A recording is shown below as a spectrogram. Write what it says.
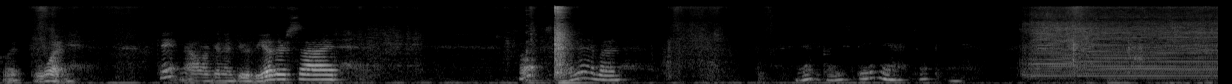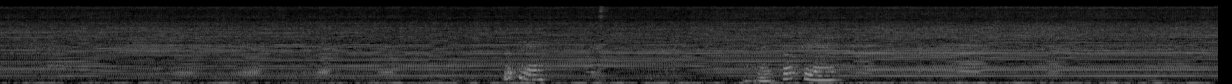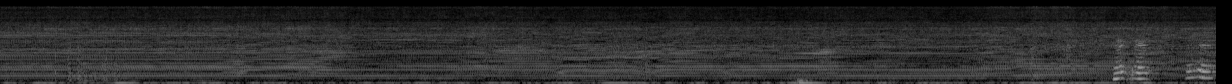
good boy. Okay, now we're gonna do the other side. Oh, stay there, bud. Yeah, gotta stay there. It's okay. Okay. It's okay. Hey, hey.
